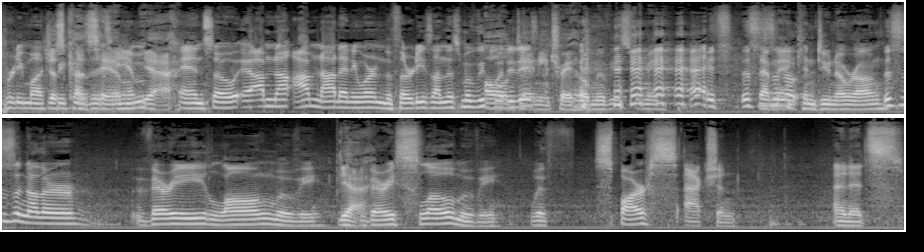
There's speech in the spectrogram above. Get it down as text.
pretty much Just because 'cause it's him, him. yeah. and so eh, I'm not I'm not anywhere in the 30s on this movie, all but it is Danny Trejo movies for me. it's this is man ano- can do no wrong. This is another very long movie. Yeah. Very slow movie with sparse action. And it's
